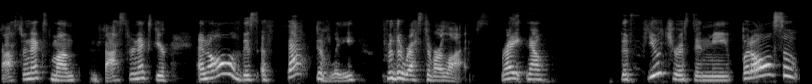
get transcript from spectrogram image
faster next month, and faster next year, and all of this effectively for the rest of our lives, right? Now, the futurist in me, but also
